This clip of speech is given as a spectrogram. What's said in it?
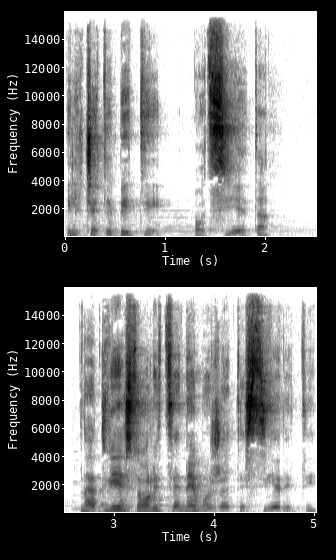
ili ćete biti od svijeta. Na dvije stolice ne možete sjediti.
